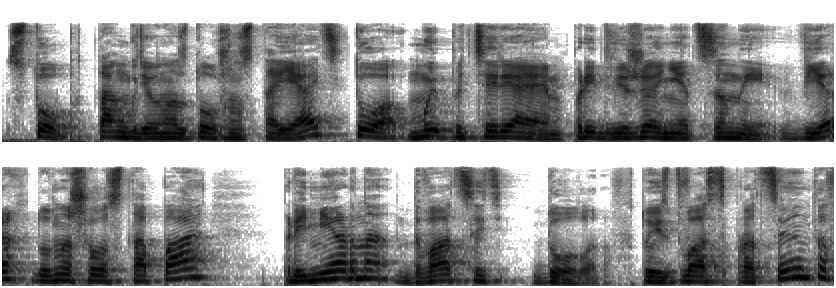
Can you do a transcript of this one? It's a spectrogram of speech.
стоп там, где у нас должен стоять, то мы потеряем при движении цены вверх до нашего стопа примерно 20 долларов, то есть 20%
